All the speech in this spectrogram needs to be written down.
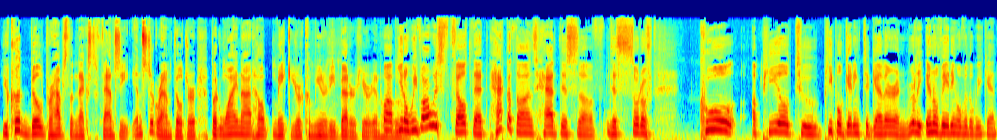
you could build perhaps the next fancy Instagram filter, but why not help make your community better here in Hawaii? Well, you know, we've always felt that hackathons had this uh, this sort of cool appeal to people getting together and really innovating over the weekend.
